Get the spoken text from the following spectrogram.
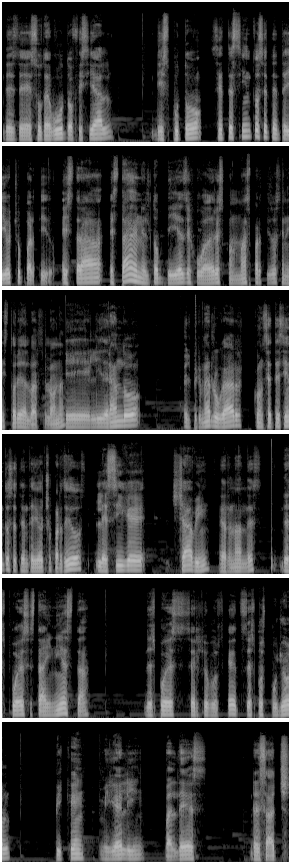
desde su debut oficial disputó 778 partidos. Está, está en el top 10 de jugadores con más partidos en la historia del Barcelona, eh, liderando el primer lugar con 778 partidos. Le sigue Xavi Hernández. Después está Iniesta. Después Sergio Busquets. Después Puyol. Piqué. Miguelín. Valdés. Resach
